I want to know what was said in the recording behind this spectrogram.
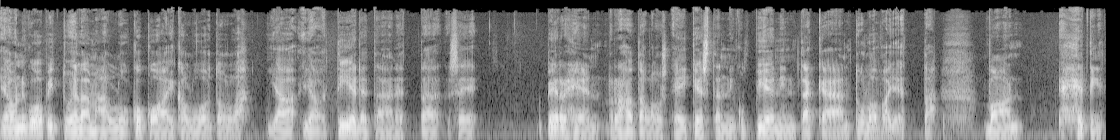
Ja on niin kuin opittu elämään koko aika luotolla ja, ja tiedetään, että se perheen rahatalous ei kestä niin kuin pienintäkään tulovajetta, vaan heti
